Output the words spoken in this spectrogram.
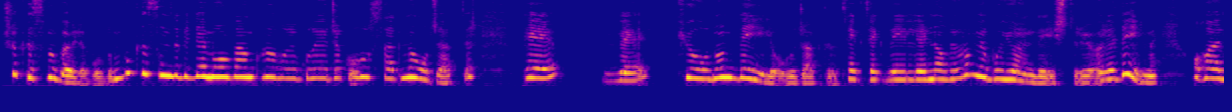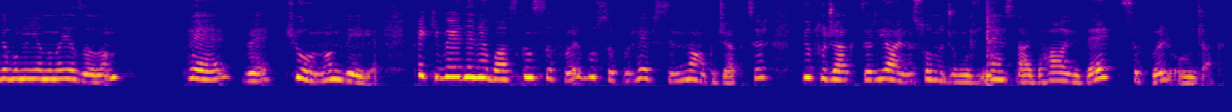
Şu kısmı böyle buldum. Bu kısımda bir De Morgan kuralı uygulayacak olursak ne olacaktır? P ve Q'nun değili olacaktır. Tek tek değillerini alıyorum ve bu yön değiştiriyor. Öyle değil mi? O halde bunun yanına yazalım. P ve Q'nun değili. Peki V'de ne baskın? 0. Bu 0 hepsini ne yapacaktır? Yutacaktır. Yani sonucumuzun en sade hali de 0 olacak.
